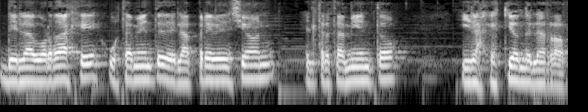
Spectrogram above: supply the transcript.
del abordaje justamente de la prevención, el tratamiento y la gestión del error.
